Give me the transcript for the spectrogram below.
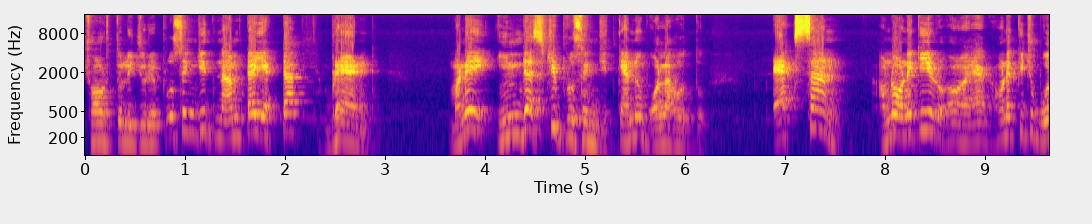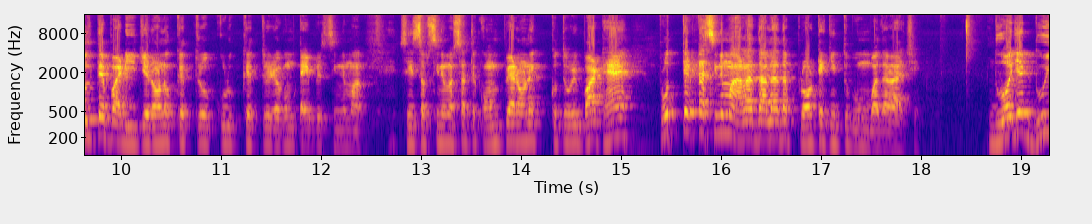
শহরতলি জুড়ে। প্রসেনজিৎ নামটাই একটা ব্র্যান্ড মানে ইন্ডাস্ট্রি প্রসেনজিৎ, কেন বলা হতো? অ্যাকশান আমরা অনেকেই অনেক কিছু বলতে পারি যে রণক্ষেত্র, কুরুক্ষেত্র এরকম টাইপের সিনেমা সেই সব সিনেমার সাথে কম্পেয়ার অনেক করতে পারি। বাট হ্যাঁ প্রত্যেকটা সিনেমা আলাদা আলাদা প্লটে কিন্তু বুমবাদার আছে। দু হাজার দুই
